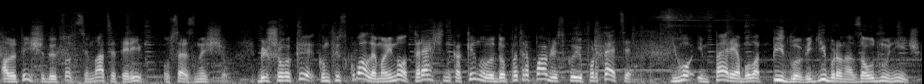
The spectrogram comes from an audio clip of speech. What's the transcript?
Але 1917 рік усе знищив. Більшовики конфіскували майно. Терещенка кинули до Петропавлівської фортеці. Його імперія була підло відібрана за одну ніч.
